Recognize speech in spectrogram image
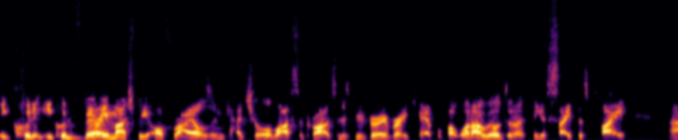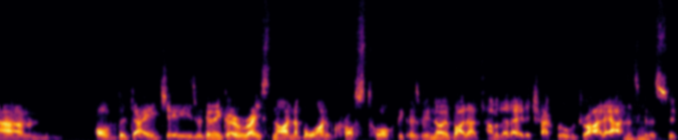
it could it could very much be off rails and catch you all by surprise. So just be very very careful. But what I will do, I think, a safest play um, of the day, G, is we're going to go race nine, number one, cross talk, because we know by that time of the day the track will dry it out and it's Mhm. going to suit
